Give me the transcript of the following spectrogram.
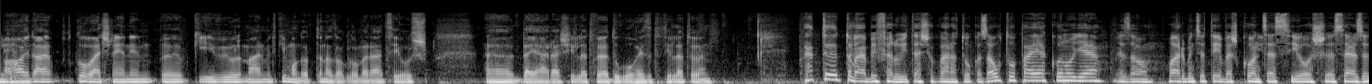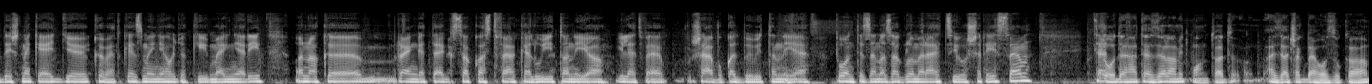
A hajrá Kovács nénén kívül mármint kimondottan az agglomerációs bejárás, illetve dugóhelyzetet illetően? Hát további felújítások várhatók az autópályákon, ugye? Ez a 35 éves koncesziós szerződésnek egy következménye, hogy aki megnyeri, annak rengeteg szakaszt fel kell újítania, illetve sávokat bővítenie pont ezen az agglomerációs részen. Tehát, Jó, de hát ezzel, amit mondtad, ezzel csak behozzuk a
